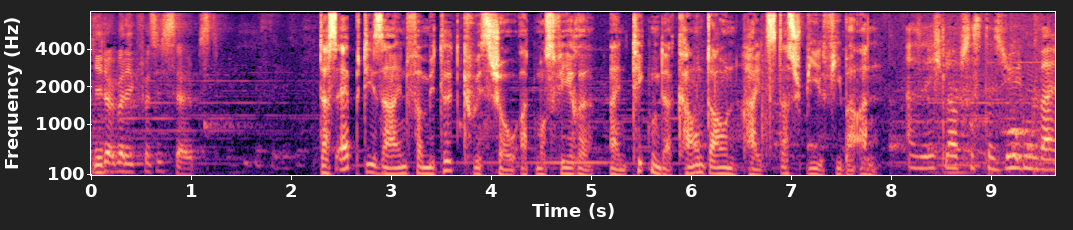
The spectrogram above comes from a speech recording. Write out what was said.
Jeder überlegt für sich selbst. Das App-Design vermittelt Quizshow-Atmosphäre. Ein tickender Countdown heizt das Spielfieber an. Also ich glaube, es ist der Süden, weil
